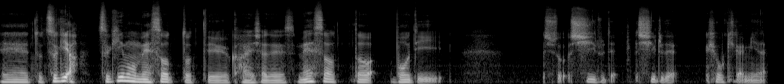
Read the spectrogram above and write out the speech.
えっ、ー、と次あ次もメソッドっていう会社です。メソッドボディ。ちょっとシールでシールで表記が見えない。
